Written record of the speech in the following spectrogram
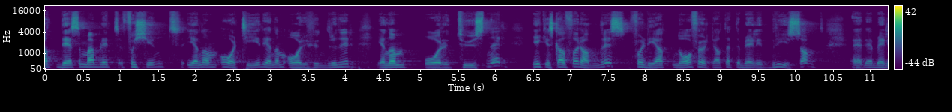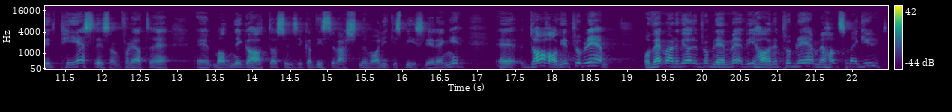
At det som er blitt forkynt gjennom årtier, gjennom århundrer, gjennom årtusener, ikke skal forandres fordi at nå følte jeg at dette ble litt brysomt. Eh, det ble litt pes, liksom, fordi at eh, mannen i gata syntes ikke at disse versene var like spiselige lenger. Eh, da har vi et problem. Og hvem er det vi har et problem med? Vi har et problem med Han som er Gud.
